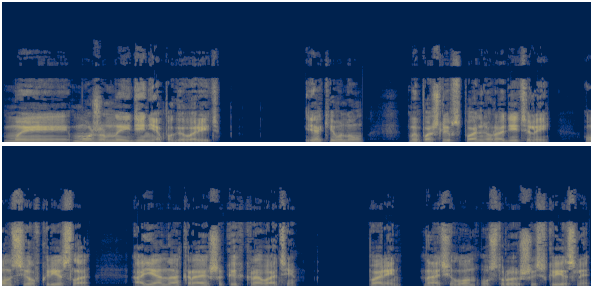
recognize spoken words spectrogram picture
мы можем наедине поговорить?» Я кивнул. Мы пошли в спальню родителей, он сел в кресло, а я на краешек их кровати. «Парень», — начал он, устроившись в кресле,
